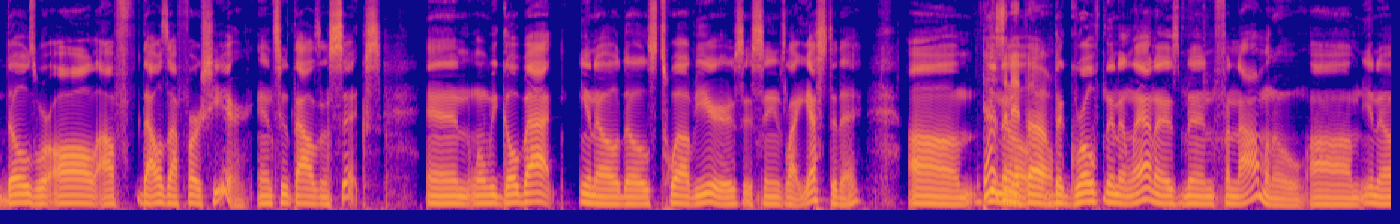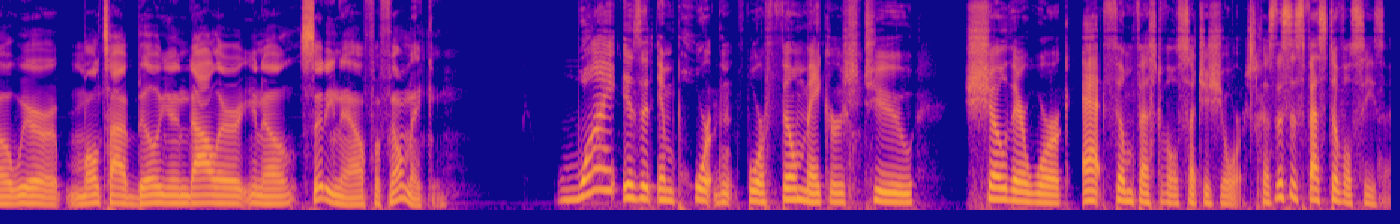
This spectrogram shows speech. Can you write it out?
Those were all our, that was our first year in 2006. And when we go back, you know, those 12 years, it seems like yesterday. Um, Doesn't you know, it though? The growth in Atlanta has been phenomenal. Um, you know, we're a multi-billion dollar, you know, city now for filmmaking. Why is it important for filmmakers to show their work at film festivals such as yours? Because this is festival season.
